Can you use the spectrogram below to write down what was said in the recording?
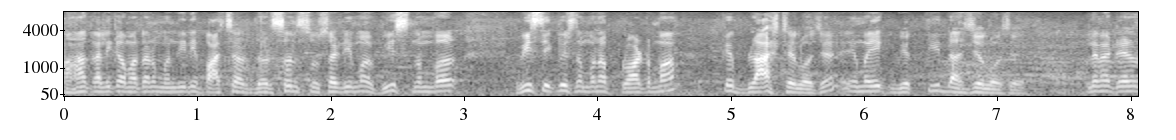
મહાકાલિકા માતાના મંદિરની પાછળ, દર્શન સોસાયટીમાં વીસ નંબર, વીસ એકવીસ નંબરના પ્લોટમાં કે બ્લાસ્ટ થયેલો છે. એમાં એક વ્યક્તિ દાઝેલો છે. એટલે મેં ત્યારે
